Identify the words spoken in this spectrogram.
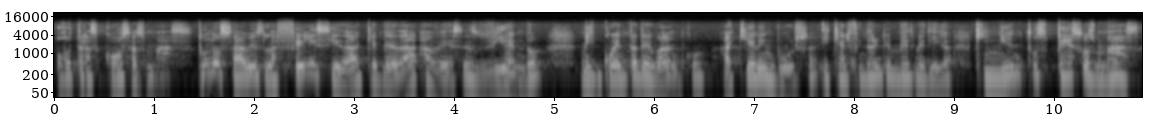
otras cosas más. Tú no sabes la felicidad que me da a veces viendo mi cuenta de banco aquí en Bursa y que al final del mes me diga 500 pesos más.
